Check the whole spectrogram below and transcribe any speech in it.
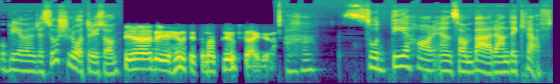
och blev en resurs låter det som? Ja, det är hotet om att bli uppsagd. Aha. Så det har en sån bärande kraft?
